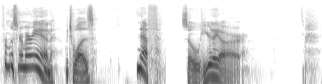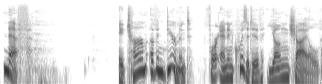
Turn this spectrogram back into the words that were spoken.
from listener Marianne, which was Nef. So here they are. Nef. A term of endearment for an inquisitive young child.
